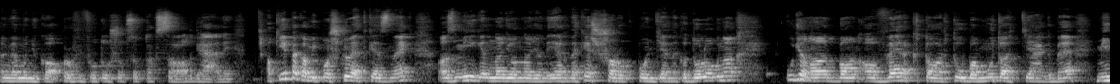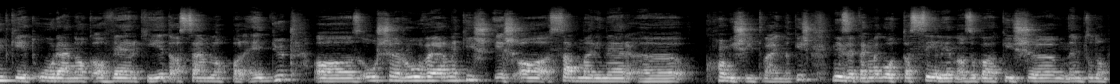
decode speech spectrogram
amivel mondjuk a profi fotósok szoktak szaladgálni. A képek, amik most következnek, az még nagyon-nagyon érdekes sarokpontja ennek a dolognak ugyanabban a verktartóban mutatják be mindkét órának a verkét a számlappal együtt, az Ocean Rovernek is, és a Submariner uh, hamisítványnak is. Nézzétek meg ott a szélén azok a kis, uh, nem tudom,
